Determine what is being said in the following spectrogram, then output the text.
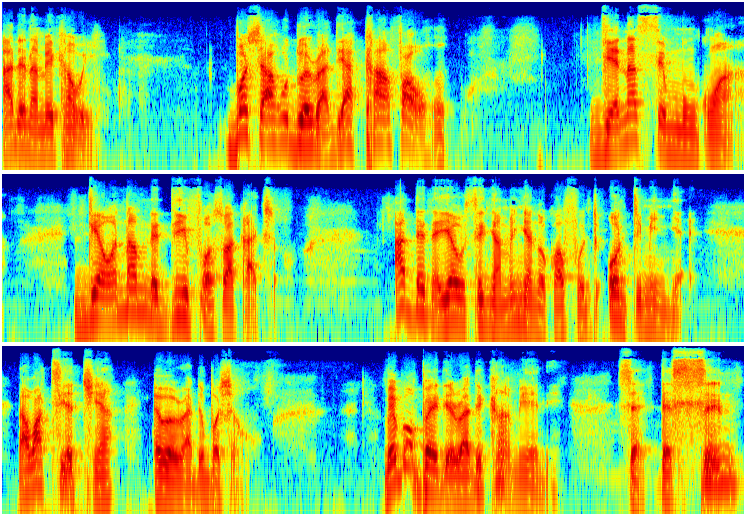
Ade na meka wei? Bɔhyɛ ahodoɔ awurade aka afa wɔn ho. Deɛ n'asɛm mu nko a deɛ ɔnam na dii fɔ so aka kyerɛ ade na ɛyɛ wo sɛ nyame nyɛ nɔkwafo nti ɔntumi nyɛ? Na wate atua ɛwɔ awurade bɔhyɛ ho. Mebɔ mpae deɛ awurade ka mi ani. Say the sin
